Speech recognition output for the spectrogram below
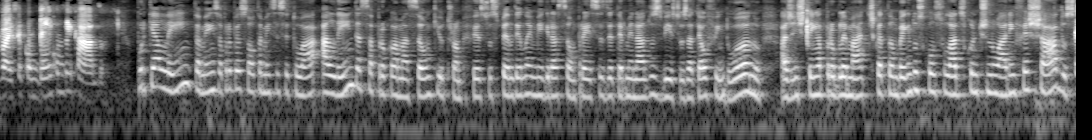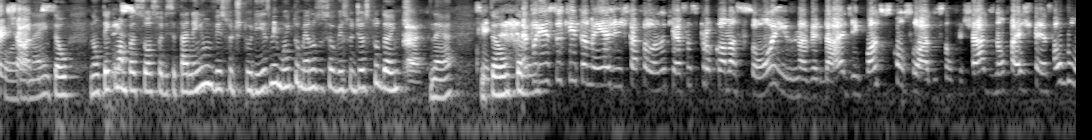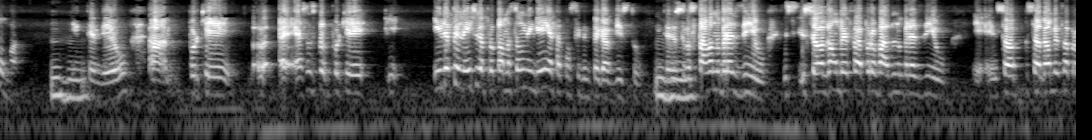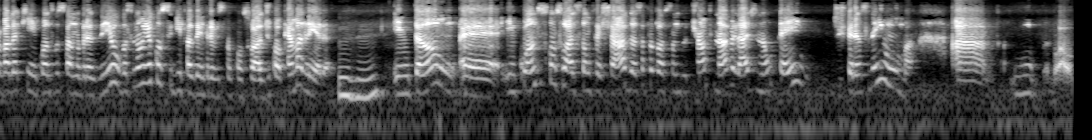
vai ser bem complicado. Porque além também, só para o pessoal também se situar, além dessa proclamação que o Trump fez suspendendo a imigração para esses determinados vistos até o fim do ano, a gente tem a problemática também dos consulados continuarem fechados, fechados. fora, né? Então, não tem como uma pessoa solicitar nenhum visto de turismo e muito menos o seu visto de estudante, é. né? Sim. Então, também... É por isso que também a gente está falando que essas proclamações, na verdade, enquanto os consulados estão fechados, não faz diferença alguma. Uhum. Entendeu? Ah, porque é, essas porque independente da proclamação, ninguém ia estar tá conseguindo pegar visto. Entendeu? Uhum. Se você estava no Brasil, e seu H1B foi aprovado no Brasil, seu, seu H1B foi aprovado aqui, enquanto você está no Brasil, você não ia conseguir fazer entrevista no consulado de qualquer maneira. Uhum. Então, é, enquanto os consulados estão fechados, essa proclamação do Trump, na verdade, não tem diferença nenhuma. A,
